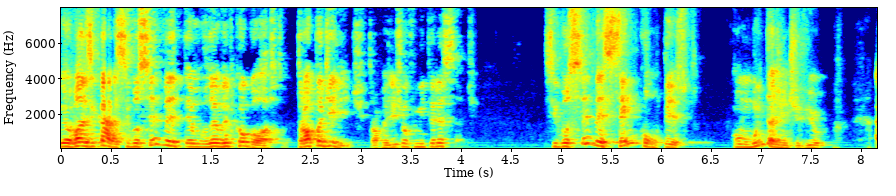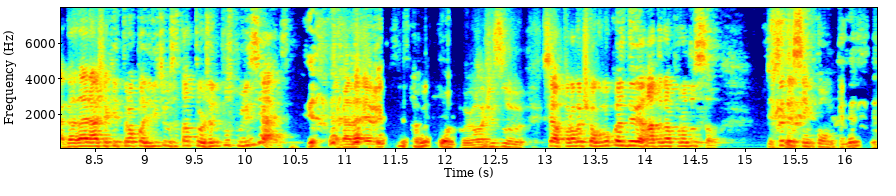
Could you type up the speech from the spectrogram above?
Eu falo assim, cara, se você vê, eu vou ver que eu gosto, Tropa de Elite. Tropa de Elite é um filme interessante. Se você vê sem contexto, como muita gente viu, a galera acha que Tropa de Elite você tá torcendo pros policiais. A galera, isso é muito louco. Eu acho isso, isso é a prova de que alguma coisa deu errado na produção. Você vê sem contexto,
